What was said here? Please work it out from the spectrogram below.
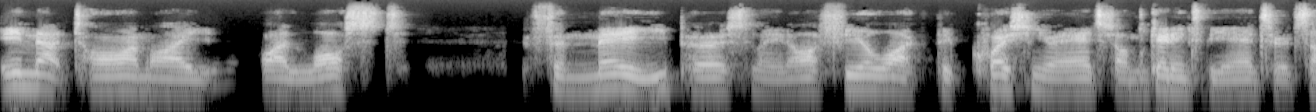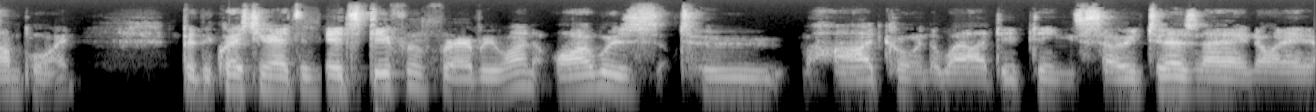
in that time, I, I lost, for me personally, and I feel like the question you answered, I'm getting to the answer at some point. But the question you answered, it's different for everyone. I was too hardcore in the way I did things. So in 2018, 19,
